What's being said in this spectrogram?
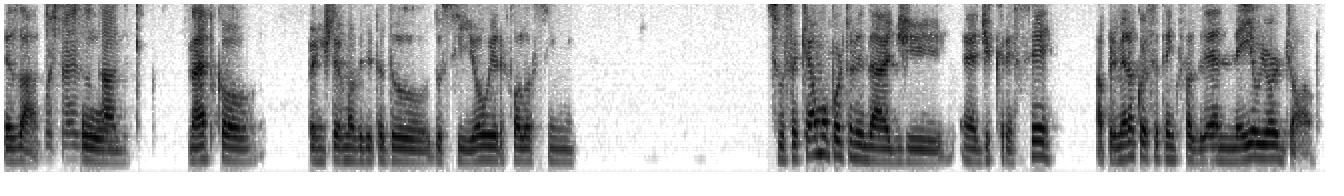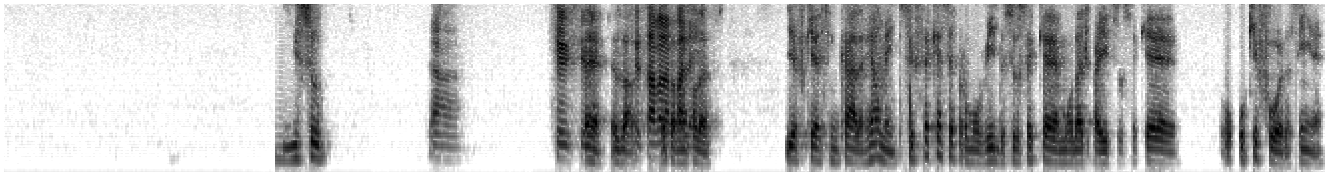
Exato. Mostrar resultado. O, na época, a gente teve uma visita do, do CEO e ele falou assim: se você quer uma oportunidade é, de crescer, a primeira coisa que você tem que fazer é nail your job. Isso. Aham. Você, você, é, exato. Você tava eu tava na palestra. E eu fiquei assim, cara, realmente, se você quer ser promovido, se você quer mudar de país, se você quer o, o que for, assim, é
